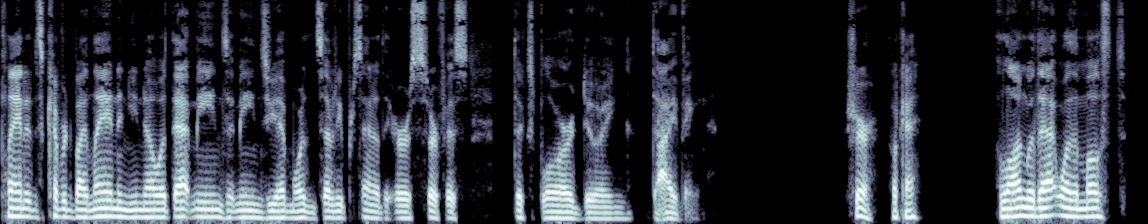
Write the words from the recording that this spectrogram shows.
planet is covered by land, and you know what that means. It means you have more than 70% of the Earth's surface to explore doing diving. Sure. Okay. Along with that, one of the most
